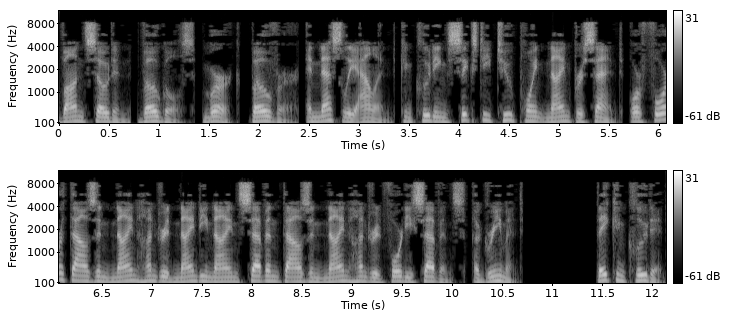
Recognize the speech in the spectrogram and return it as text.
von Soden, Vogels, Merk, Bover, and Nestle Aland concluding 62.9%, or 4,999 7,947, agreement. They concluded,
